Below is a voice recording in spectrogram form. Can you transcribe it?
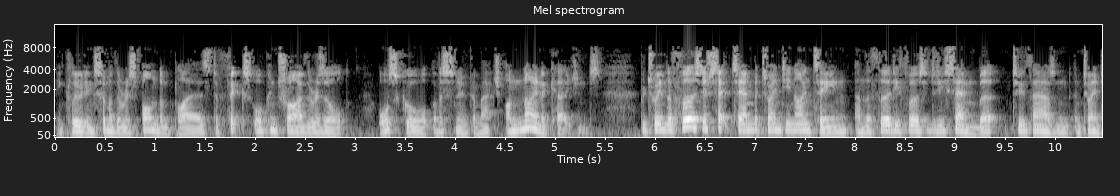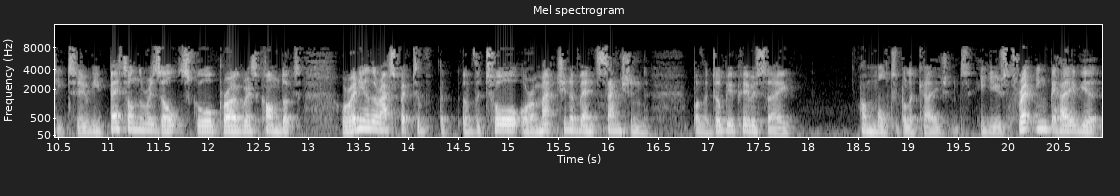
including some of the respondent players, to fix or contrive the result or score of a snooker match on nine occasions. Between the 1st of September 2019 and the 31st of December 2022, he bet on the result, score, progress, conduct, or any other aspect of, of the tour or a match event sanctioned by the WPBSA on multiple occasions. He used threatening behaviour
